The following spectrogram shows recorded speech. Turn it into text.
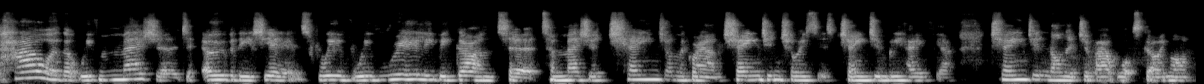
power that we've measured over these years, we've we've really begun to, to measure change on the ground, change in choices, change in behavior, change in knowledge about what's going on.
